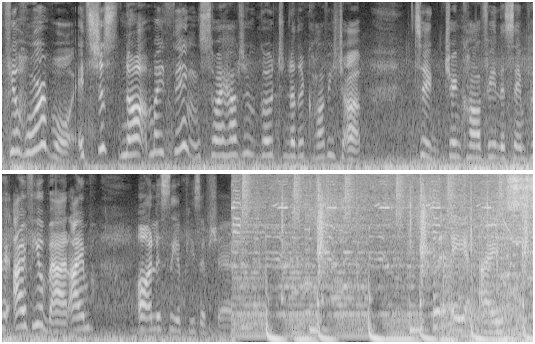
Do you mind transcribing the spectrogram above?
feel horrible. It's just not my thing. So I have to go to another coffee shop to drink coffee in the same place. I feel bad. I'm honestly a piece of shit. A ice.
